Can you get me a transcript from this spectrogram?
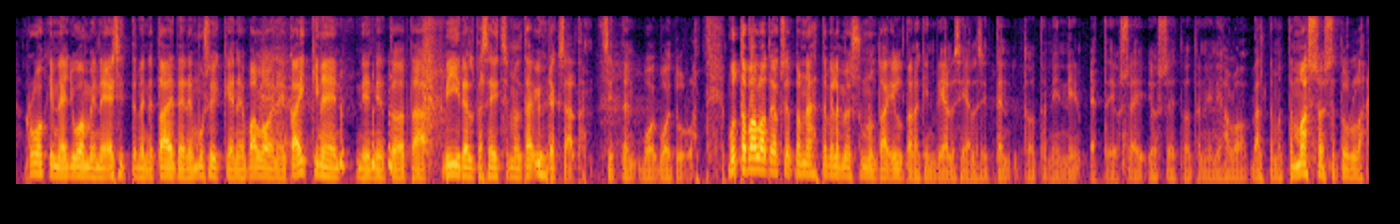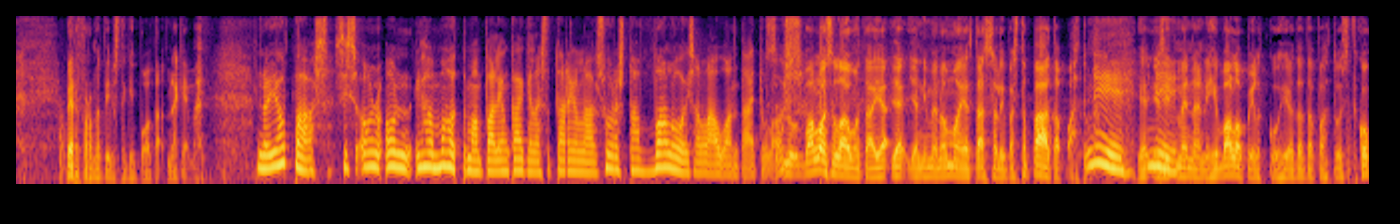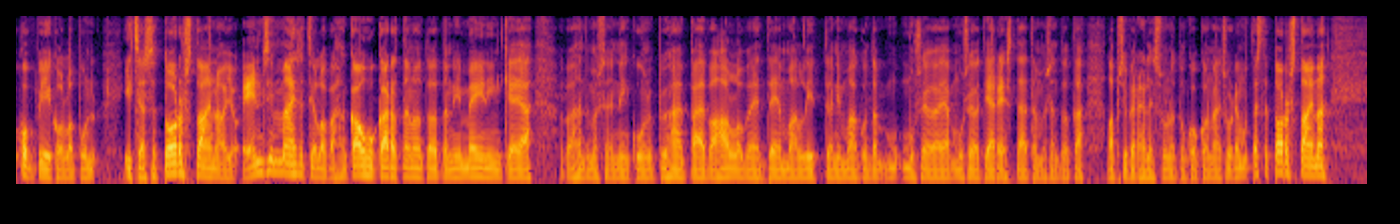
ruokinen, juominen, esittäminen, taiteinen, musiikkeinen, valoinen, kaikkineen, niin, niin tuota, viideltä, seitsemältä, yhdeksältä sitten voi, voi tulla. Mutta valoteokset on nähtävillä myös sunnuntai-iltanakin vielä siellä sitten, tuota, niin, niin, että jos ei, jos ei tuota, niin, niin halua välttämättä massoissa tulla performatiivistakin puolta näkemään. No jopas, siis on, on ihan mahdottoman paljon kaikenlaista tarjolla, suorastaan valoisa lauantai tulossa. No, valoisa lauantai ja, ja, ja, nimenomaan, ja tässä oli vasta päätapahtuma. Niin, ja, niin. ja sitten mennään niihin valopilkkuihin, joita tapahtuu sitten koko viikonlopun. Itse asiassa torstaina on jo ensimmäiset siellä on vähän kauhukartanon tuota, niin meininkiä ja vähän tämmöisen niin kuin pyhäinpäivä Halloween teemaan liittyen, niin maakuntamuseo ja museot järjestää tämmöisen tuota, lapsiperheille suunnatun kokonaisuuden. Mutta sitten torstaina,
